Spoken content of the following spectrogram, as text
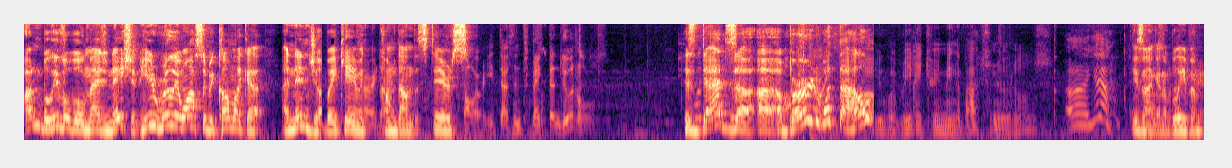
unbelievable imagination. He really wants to become like a, a ninja, but he can't even Sorry, come down the stairs. Sorry, it doesn't make the noodles. His dad's a, a, a bird? What the hell? You were really dreaming about noodles? Uh, yeah. He's not gonna believe him.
